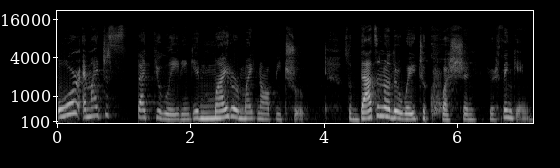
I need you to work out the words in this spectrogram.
or am I just speculating? It might or might not be true. So that's another way to question your thinking.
